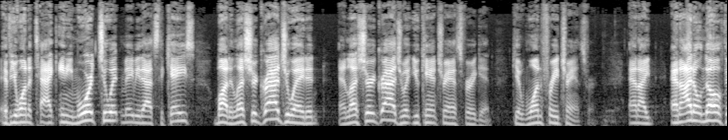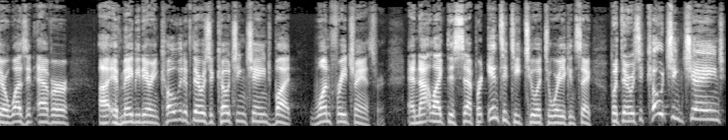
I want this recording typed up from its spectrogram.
If you want to tag any more to it, maybe that's the case. But unless you're graduated, unless you're a graduate, you can't transfer again. Get one free transfer. And I and I don't know if there wasn't ever, uh, if maybe during COVID, if there was a coaching change, but one free transfer and not like this separate entity to it to where you can say, but there was a coaching change,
